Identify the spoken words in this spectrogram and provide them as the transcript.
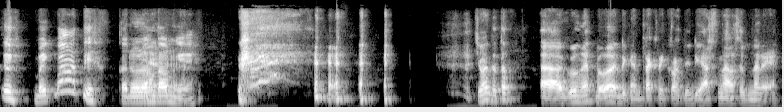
Eh, baik banget ya. Kado ulang Ya. tahun kayak. Cuman tetap uh, gue ngeliat bahwa dengan track record jadi Arsenal sebenarnya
